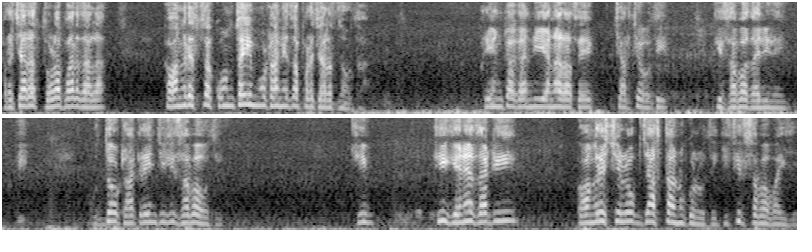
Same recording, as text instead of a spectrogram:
प्रचारात थोडाफार झाला. काँग्रेसचा कोणताही मोठा नेता प्रचारात नव्हता. प्रियंका गांधी येणार असं एक चर्चा होती. ती सभा झाली नाही. उद्धव ठाकरेंची जी सभा होती ती ती घेण्यासाठी काँग्रेसचे लोक जास्त अनुकूल होते की तीच सभा पाहिजे.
